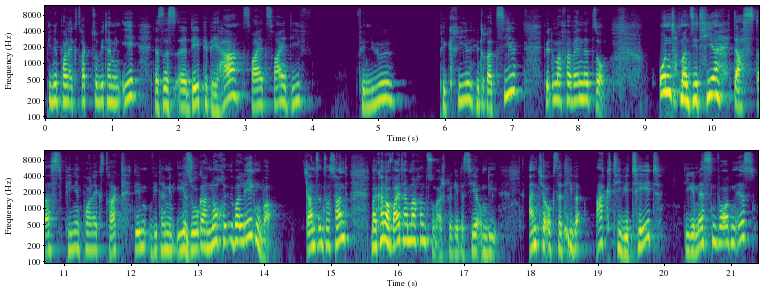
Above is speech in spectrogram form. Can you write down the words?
Pinienpollenextrakt zu Vitamin E, das ist äh, DPPH, 2,2-Diphenylpicrylhydrazil, wird immer verwendet, so. Und man sieht hier, dass das Pinienpollenextrakt dem Vitamin E sogar noch überlegen war. Ganz interessant. Man kann auch weitermachen. Zum Beispiel geht es hier um die antioxidative Aktivität, die gemessen worden ist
